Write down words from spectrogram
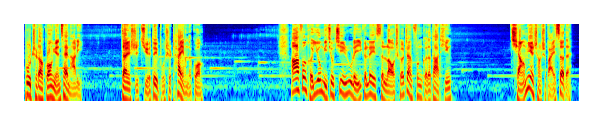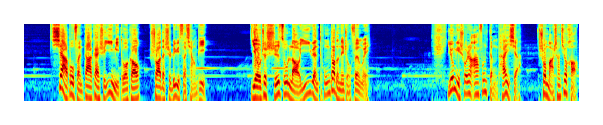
不知道光源在哪里，但是绝对不是太阳的光。阿峰和优米就进入了一个类似老车站风格的大厅，墙面上是白色的。下部分大概是一米多高，刷的是绿色墙壁，有着十足老医院通道的那种氛围。优米说让阿峰等他一下，说马上就好。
